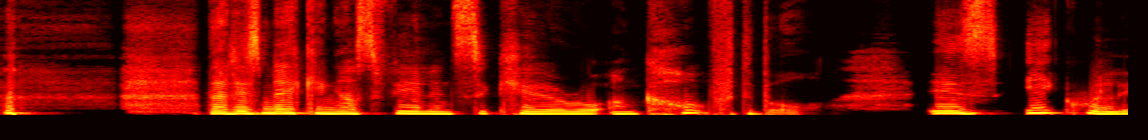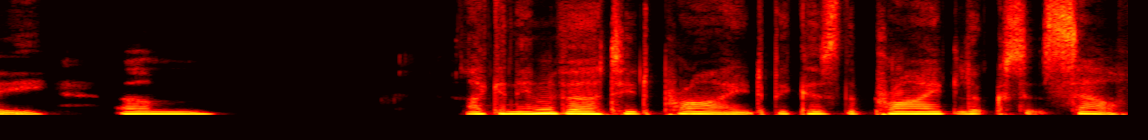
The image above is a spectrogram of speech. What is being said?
that is making us feel insecure or uncomfortable, is equally um, like an inverted pride, because the pride looks at self.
